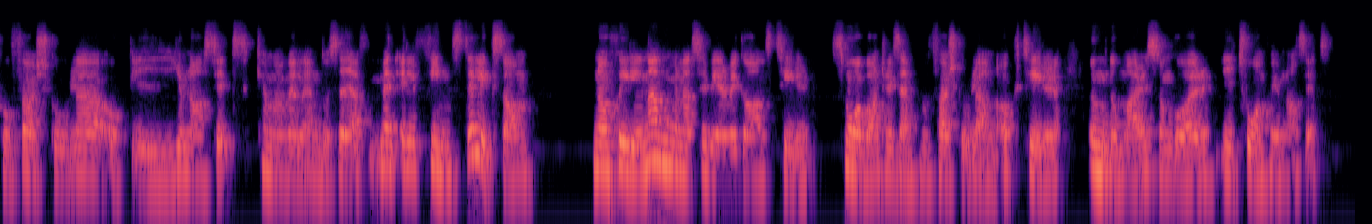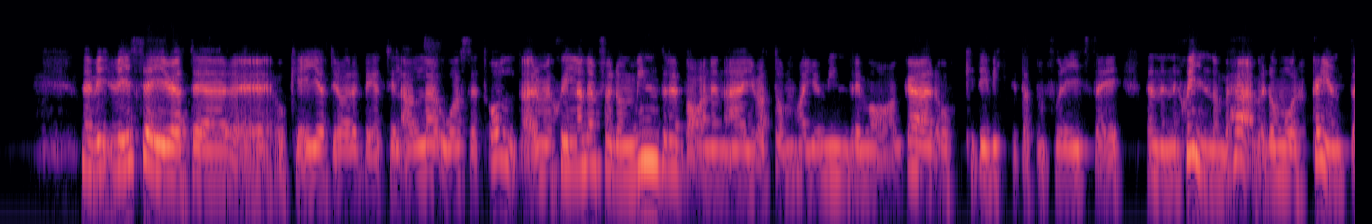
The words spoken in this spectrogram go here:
på förskola och i gymnasiet kan man väl ändå säga. Men, eller finns det liksom någon skillnad mellan att servera veganskt till småbarn till exempel på förskolan och till ungdomar som går i tvåan på gymnasiet? Nej, vi, vi, säger ju att det är okej okej att göra det till alla oavsett ålder. Men skillnaden för de mindre barnen är ju att de har ju mindre magar och det är viktigt att de får i sig den energin de behöver. De orkar ju inte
